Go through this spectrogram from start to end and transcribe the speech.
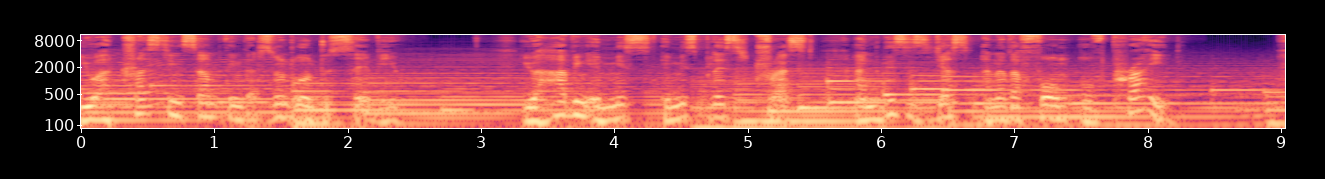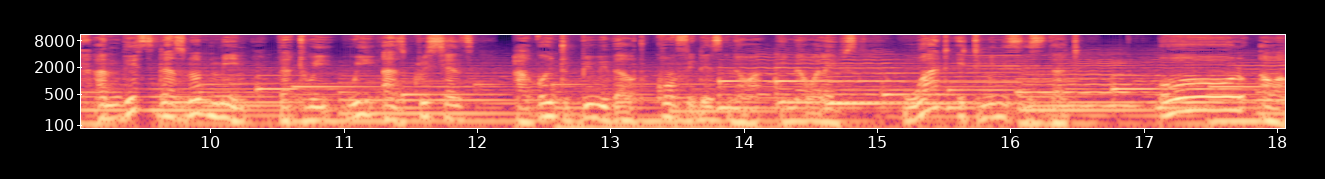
You are trusting something that's not going to save you. You are having a, mis- a misplaced trust, and this is just another form of pride. And this does not mean that we, we as Christians are going to be without confidence in our in our lives. What it means is that all our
